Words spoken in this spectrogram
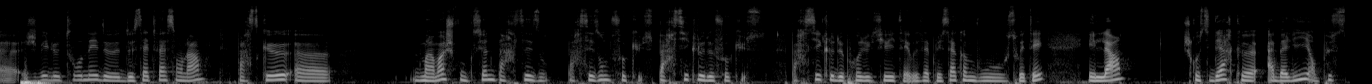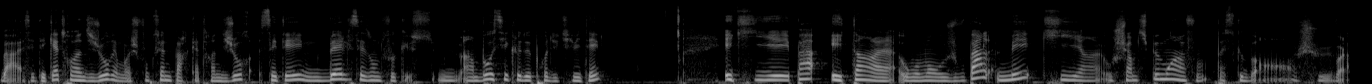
euh, je vais le tourner de, cette façon-là parce que euh, bah, moi, je fonctionne par saison, par saison de focus, par cycle de focus, cycle de productivité. Vous appelez ça comme vous souhaitez. Et là, je considère que à Bali, en plus, bah, c'était 90 jours et moi, je fonctionne par 90 jours. C'était une belle saison de focus, un beau cycle de productivité et qui est pas éteint au moment où je vous parle, mais qui où je suis un petit peu moins à fond parce que bon, je suis voilà,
